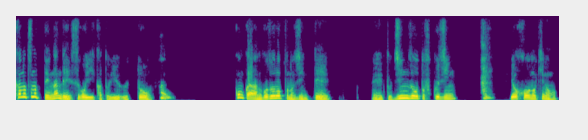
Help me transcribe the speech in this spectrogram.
鹿の角ってなんですごいいいかというと、はい。今回あの五臓六腑の腎って、えっ、と、腎臓と副腎、はい。両方の機能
